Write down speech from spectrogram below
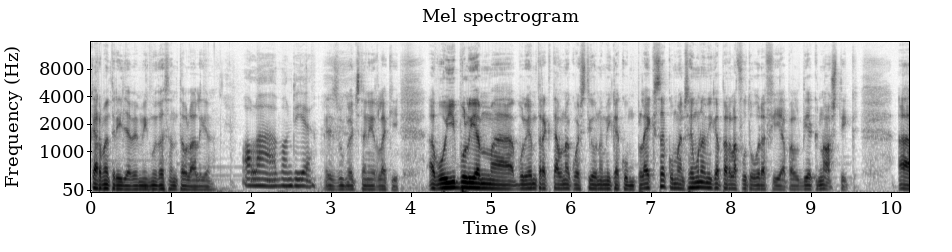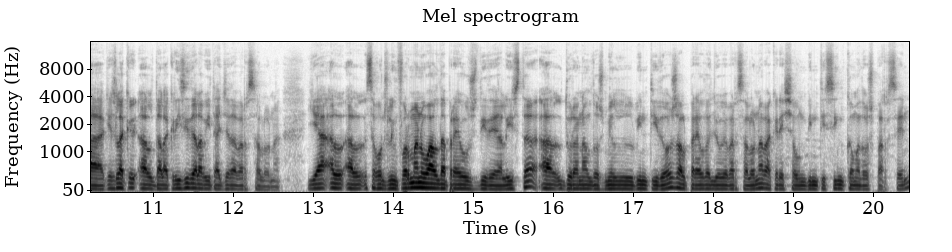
Carme Trilla, benvinguda a Santa Eulàlia. Hola, bon dia. És un goig tenir-la aquí. Avui volíem, uh, volíem tractar una qüestió una mica complexa. Comencem una mica per la fotografia, pel diagnòstic, uh, que és la, el de la crisi de l'habitatge de Barcelona. Ha, el, el, segons l'informe anual de preus d'Idealista, durant el 2022 el preu del lloguer a Barcelona va créixer un 25,2%,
